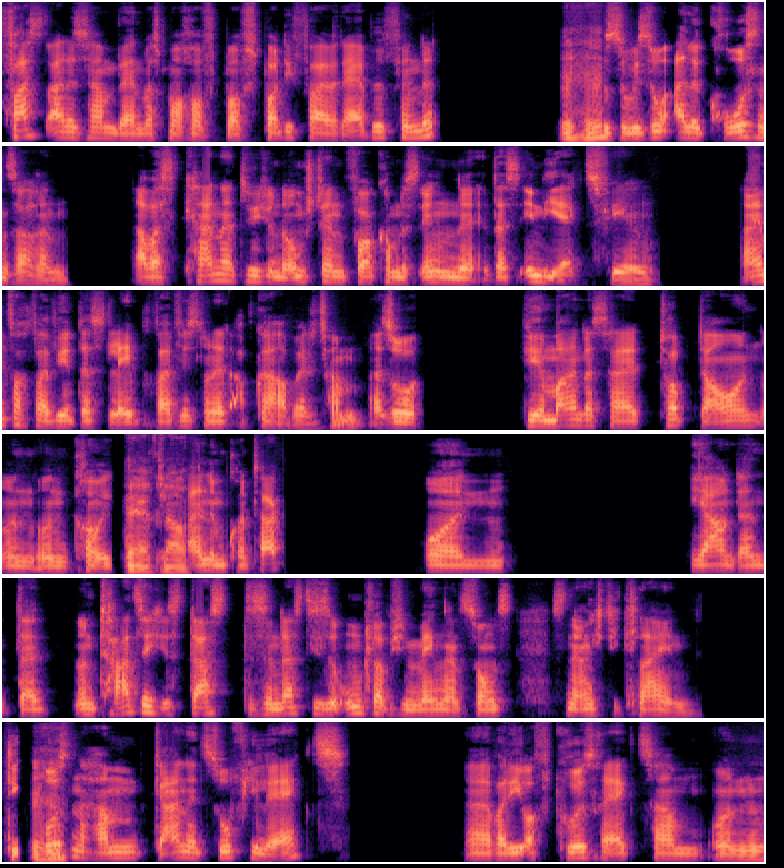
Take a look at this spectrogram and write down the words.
fast alles haben werden, was man auch auf, auf Spotify oder Apple findet. Mhm. Sowieso alle großen Sachen. Aber es kann natürlich unter Umständen vorkommen, dass, dass Indie-Acts fehlen. Einfach weil wir das Label, weil wir es noch nicht abgearbeitet haben. Also wir machen das halt top-down und, und kommen ja, klar. allen im Kontakt. Und ja, und dann, dann, und tatsächlich ist das, das sind das diese unglaublichen Mengen an Songs, sind eigentlich die kleinen. Die mhm. Großen mhm. haben gar nicht so viele Acts, äh, weil die oft größere Acts haben und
